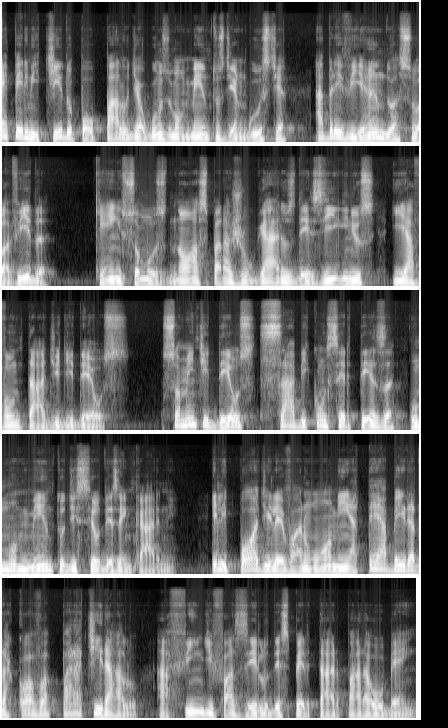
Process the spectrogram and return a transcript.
É permitido poupá-lo de alguns momentos de angústia, abreviando a sua vida? Quem somos nós para julgar os desígnios e a vontade de Deus? Somente Deus sabe com certeza o momento de seu desencarne. Ele pode levar um homem até a beira da cova para tirá-lo, a fim de fazê-lo despertar para o bem.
